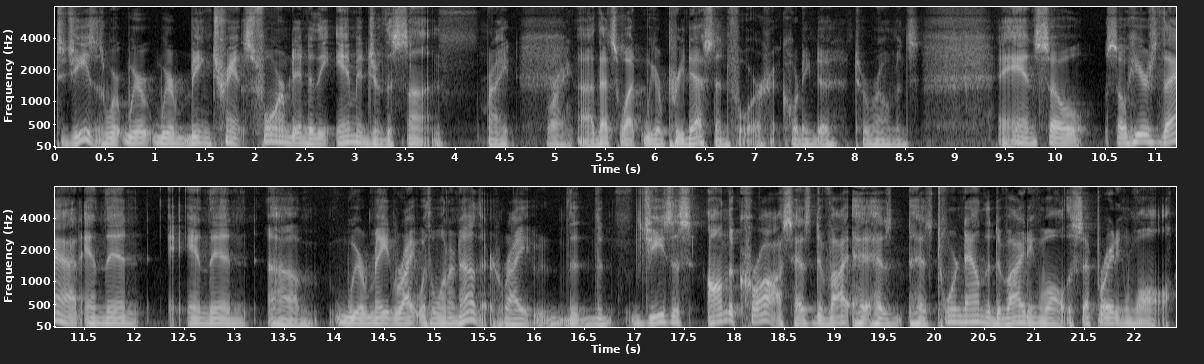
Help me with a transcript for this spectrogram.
to Jesus. We're, we're we're being transformed into the image of the Son right? Right. Uh, that's what we are predestined for, according to, to Romans. And so so here's that, and then and then um, we're made right with one another. Right, the the Jesus on the cross has divide has has torn down the dividing wall, the separating wall.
